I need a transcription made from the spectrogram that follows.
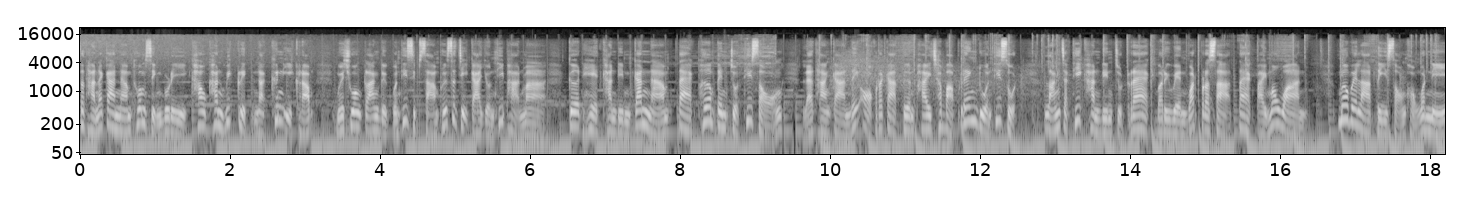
สถานการณ์น้ำท่วมสิงห์บุรีเข้าขั้นวิกฤตหนักขึ้นอีกครับ เมื่อช่วงกลางดึกวันที่ 13 พฤศจิกายนที่ผ่านมา เกิดเหตุคันดินกั้นน้ำแตกเพิ่มเป็นจุดที่ 2 และทางการได้ออกประกาศเตือนภัยฉบับเร่งด่วนที่สุด หลังจากที่คันดินจุดแรกบริเวณวัดประสาทแตกไปเมื่อวาน เมื่อเวลาตีสองของวันนี้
